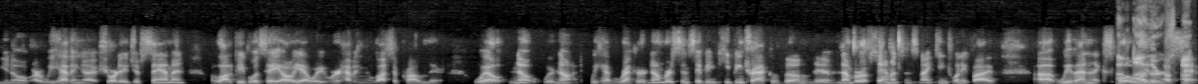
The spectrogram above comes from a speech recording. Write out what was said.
you know are we having a shortage of salmon? A lot of people would say, oh yeah, we, we're having lots of problem there. Well, no, we're not. We have record numbers since they've been keeping track of um, the number of salmon since 1925. Uh, we've had an explosion of, others, of, sa- uh,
